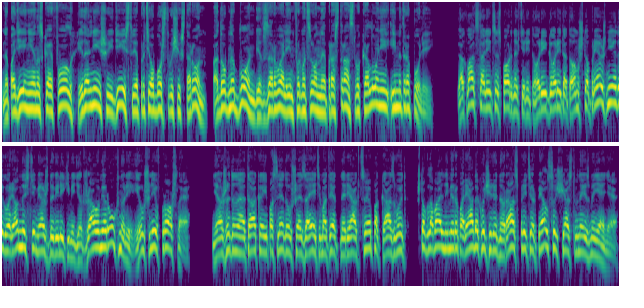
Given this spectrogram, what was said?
Нападение на Skyfall и дальнейшие действия противоборствующих сторон, подобно бомбе, взорвали информационное пространство колоний и метрополий. Захват столицы спорных территорий говорит о том, что прежние договоренности между великими державами рухнули и ушли в прошлое. Неожиданная атака и последовавшая за этим ответная реакция показывают, что глобальный миропорядок в очередной раз претерпел существенные изменения.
